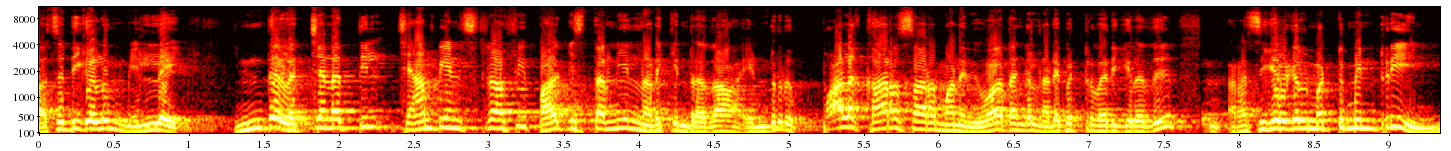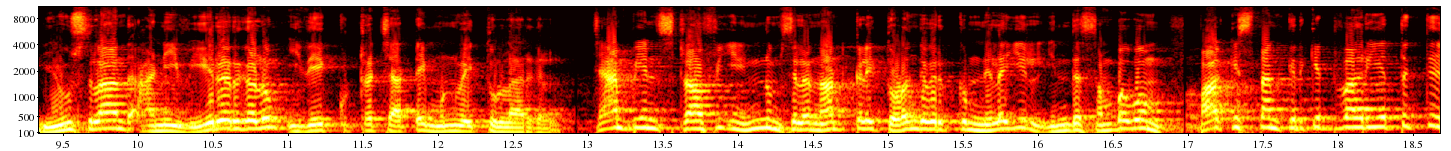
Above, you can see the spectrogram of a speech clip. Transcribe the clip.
வசதிகளும் இல்லை. இந்த லட்சணத்தில் சாம்பியன்ஸ் டிராஃபி பாகிஸ்தானில் நடக்கின்றதா என்று பல காரசாரமான விவாதங்கள் நடைபெற்று வருகிறது. ரசிகர்கள் மட்டுமின்றி நியூசிலாந்து அணி வீரர்களும் இதே குற்றச்சாட்டை முன்வைத்துள்ளார்கள். சாம்பியன்ஸ் டிராஃபி இன்னும் சில நாட்களை தொடங்கவிருக்கும் நிலையில் இந்த சம்பவம் பாகிஸ்தான் கிரிக்கெட் வாரியத்துக்கு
